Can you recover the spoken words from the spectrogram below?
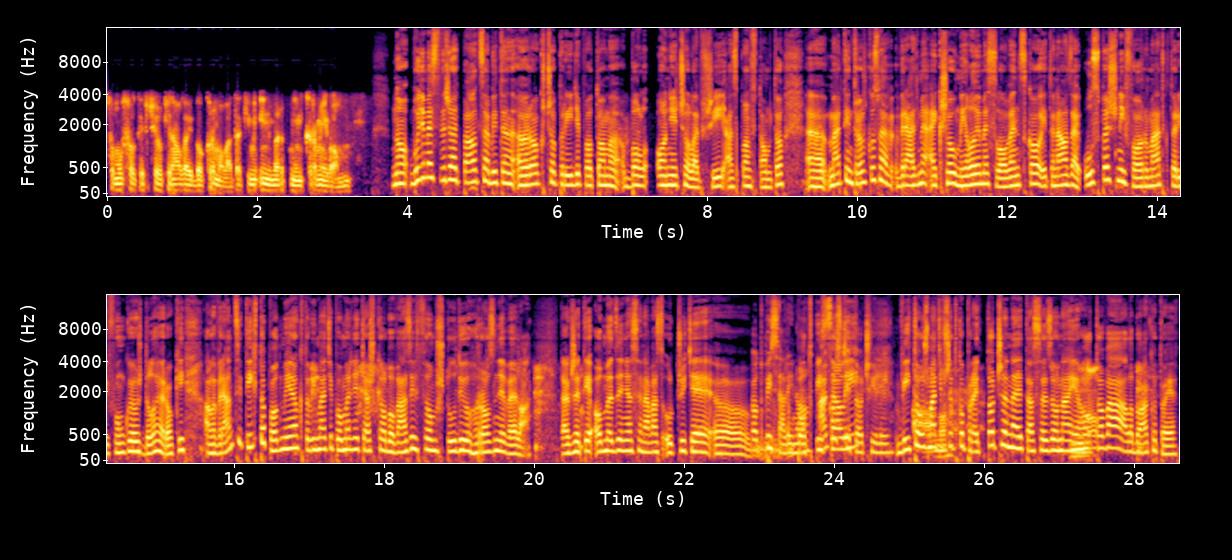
som musel tie včielky naozaj dokrmovať takým invertným krmivom. No, budeme si držať palce, aby ten rok, čo príde potom, bol o niečo lepší, aspoň v tomto. Uh, Martin, trošku sa vráťme aj k show Milujeme Slovensko. Je to naozaj úspešný formát, ktorý funguje už dlhé roky, ale v rámci týchto podmienok to vy máte pomerne ťažké, lebo vás je v tom štúdiu hrozne veľa. Takže tie obmedzenia sa na vás určite uh, podpísali. No. podpísali. Ako ste točili? Vy to už máte všetko predtočené, tá sezóna je no, hotová, alebo ako to je?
